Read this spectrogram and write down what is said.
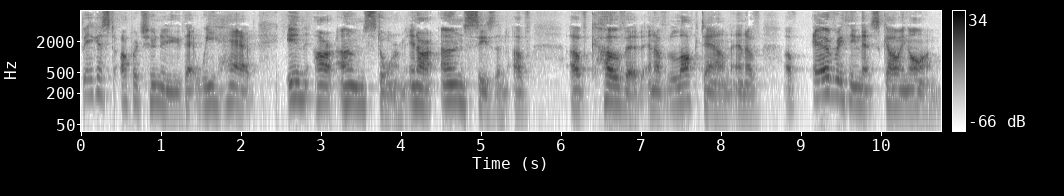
biggest opportunity that we have in our own storm, in our own season of, of COVID and of lockdown and of, of everything that's going on,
